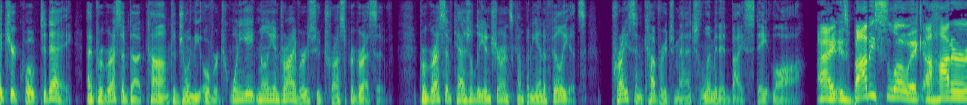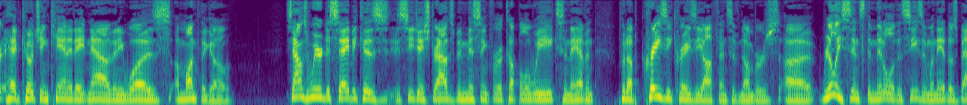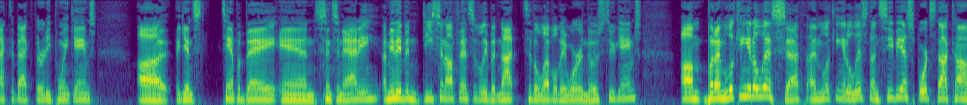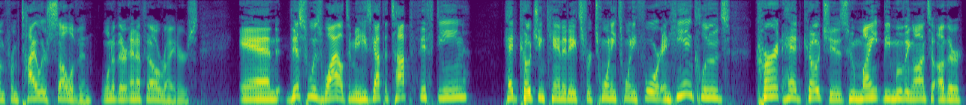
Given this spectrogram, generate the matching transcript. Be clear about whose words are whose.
Speaker 1: Get your quote today at progressive.com to join the over 28 million drivers who trust Progressive. Progressive Casualty Insurance Company and Affiliates. Price and coverage match limited by state law.
Speaker 2: All right, is Bobby Slowik a hotter head coaching candidate now than he was a month ago? Sounds weird to say because CJ Stroud's been missing for a couple of weeks and they haven't put up crazy, crazy offensive numbers uh, really since the middle of the season when they had those back to back 30 point games uh, against Tampa Bay and Cincinnati. I mean, they've been decent offensively, but not to the level they were in those two games. Um, but I'm looking at a list, Seth. I'm looking at a list on CBSSports.com from Tyler Sullivan, one of their NFL writers. And this was wild to me. He's got the top 15 head coaching candidates for 2024, and he includes current head coaches who might be moving on to other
